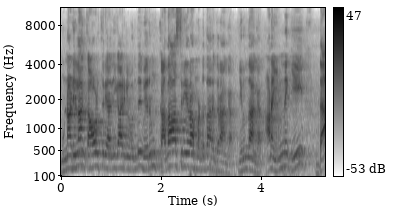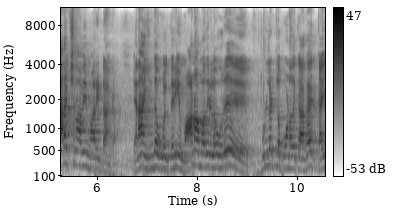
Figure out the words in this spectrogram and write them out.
முன்னாடிலாம் காவல்துறை அதிகாரிகள் வந்து வெறும் கதாசிரியராக மட்டும்தான் இருக்கிறாங்க இருந்தாங்க. ஆனால் இன்றைக்கி டைரக்ஷனாகவே மாறிட்டாங்க. ஏன்னா இந்த உங்களுக்கு தெரியும் மானாமதுரையில் ஒரு புல்லட்டில் போனதுக்காக கை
